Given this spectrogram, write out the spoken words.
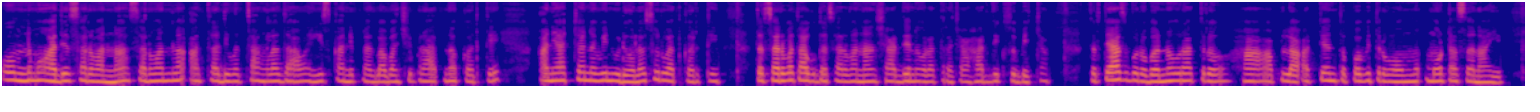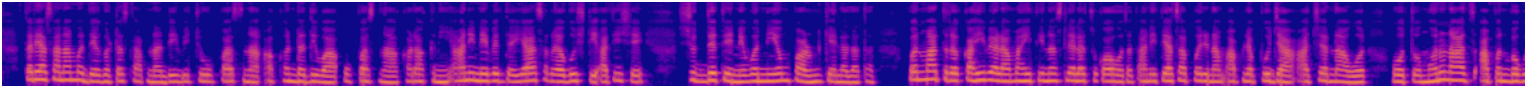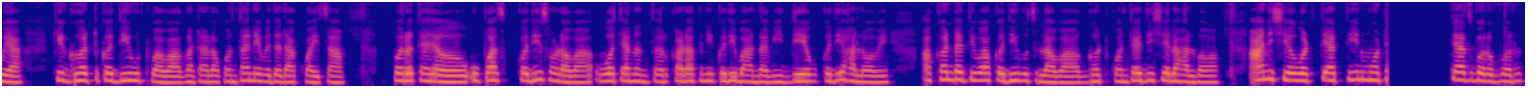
ओम नमो आद्य सर्वांना. सर्वांना आजचा दिवस चांगला जावा हीच कानिपनाथ बाबांची प्रार्थना करते आणि आजच्या नवीन व्हिडिओला सुरुवात करते. तर सर्वात अगोदर सर्वांना शारदीय नवरात्राच्या हार्दिक शुभेच्छा. तर त्याचबरोबर नवरात्र हा आपला अत्यंत पवित्र व मो- मोठा सण आहे. तर या सणामध्ये घटस्थापना देवीची उपासना अखंड दिवा उपासना कडाकणी आणि नैवेद्य या सगळ्या गोष्टी अतिशय शुद्धतेने व नियम पाळून केल्या जातात. पण मात्र काही वेळा माहिती नसलेल्या चुका होतात आणि त्याचा परिणाम आपल्या पूजा आचरणावर होतो. म्हणून आज आपण बघूया की घट कधी उठवावा घटाला कोणता नैवेद्य दाखवायचा परत उपास कधी सोडावा व त्यानंतर कडाकणी कधी बांधावी देव कधी हलवावे अखंड दिवा कधी उचलावा घट कोणत्या दिशेला हलवावा आणि शेवट त्या तीन मोठ्या त्याचबरोबर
